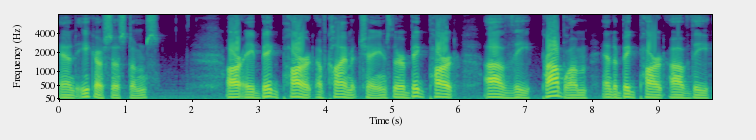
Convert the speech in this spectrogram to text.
and ecosystems are a big part of climate change. They're a big part of the problem and a big part of the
